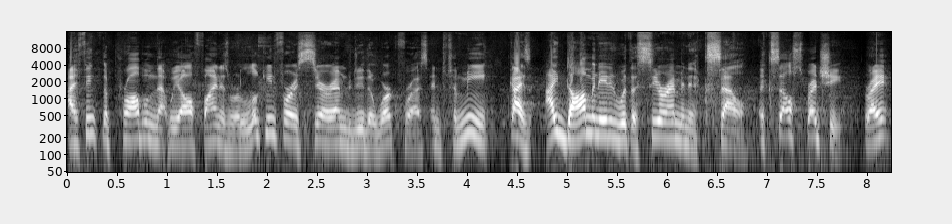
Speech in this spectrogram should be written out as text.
I think the problem that we all find is we're looking for a CRM to do the work for us. And to me, guys, I dominated with a CRM in Excel, Excel spreadsheet, right?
